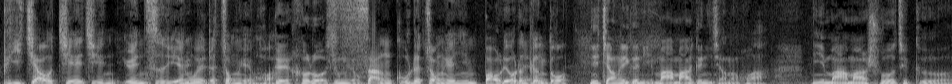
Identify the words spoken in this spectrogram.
比较接近原汁原味的中原话，对，河洛中原，上古的中原音保留的更多。你讲了一个你妈妈跟你讲的话，你妈妈说这个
